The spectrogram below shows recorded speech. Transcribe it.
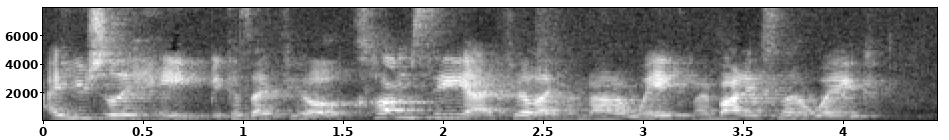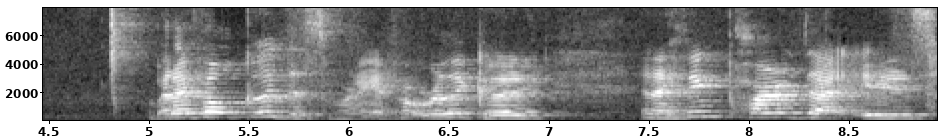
I usually hate because I feel clumsy. I feel like I'm not awake. My body's not awake. But I felt good this morning. I felt really good. And I think part of that is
